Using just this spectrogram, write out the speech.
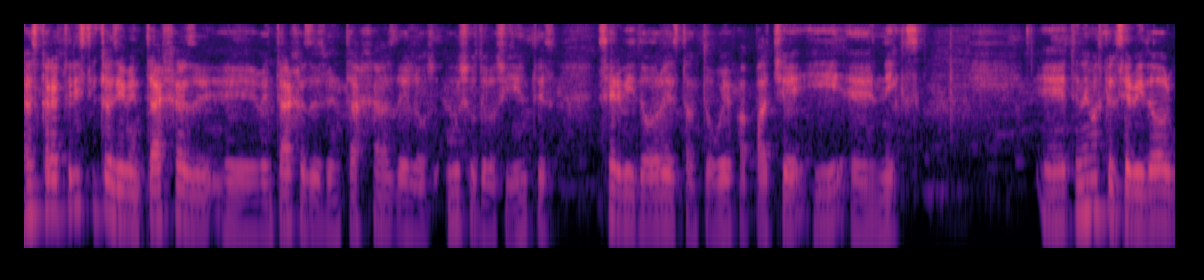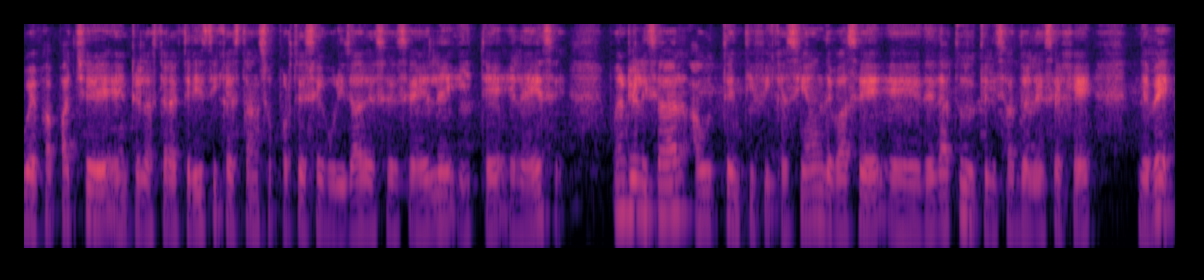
Las características y ventajas, eh, ventajas, desventajas de los usos de los siguientes servidores, tanto web Apache y eh, Nix. Eh, tenemos que el servidor web Apache, entre las características están soporte de seguridad SSL y TLS. Pueden realizar autentificación de base de datos utilizando el SGDB.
